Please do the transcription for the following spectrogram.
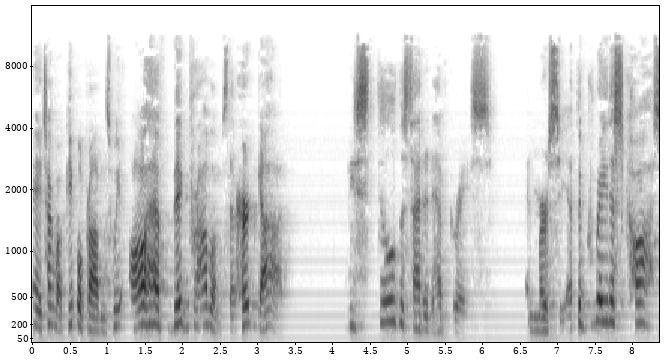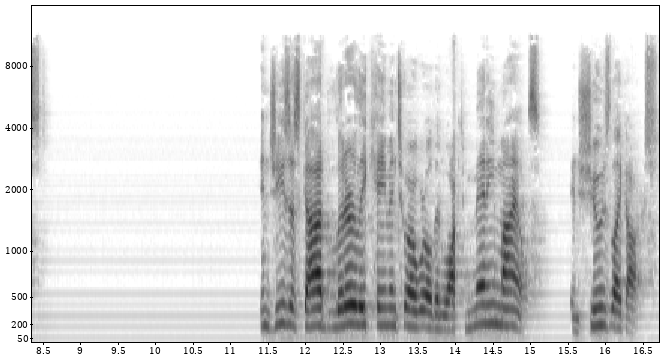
hey, talk about people problems. We all have big problems that hurt God. And he still decided to have grace and mercy at the greatest cost. In Jesus, God literally came into our world and walked many miles in shoes like ours.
